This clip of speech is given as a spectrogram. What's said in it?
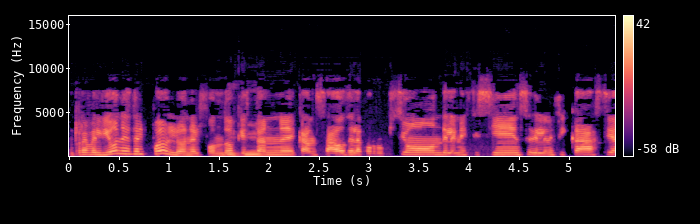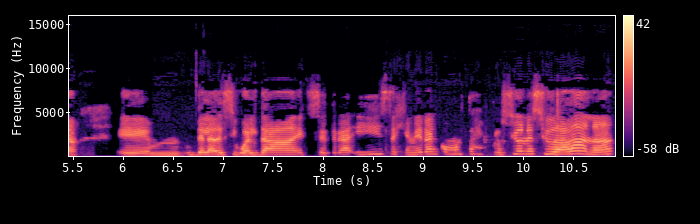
rebeliones del pueblo, en el fondo, que están cansados de la corrupción, de la ineficiencia, de la ineficacia, em, de la desigualdad, etcétera, y se generan como estas explosiones ciudadanas,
